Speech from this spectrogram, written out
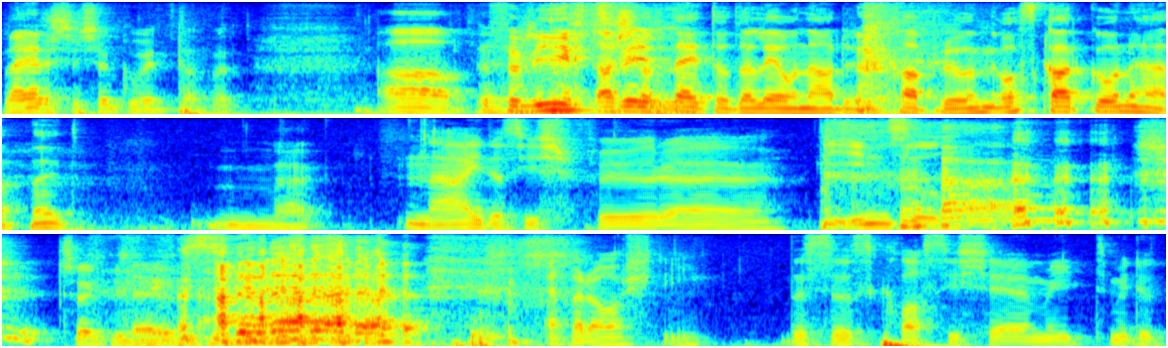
Leider ist es schon gut, aber Aber. für mich Das ist doch wo der Leonardo DiCaprio einen Oscar gewonnen hat, nicht? Nein, nein, das ist für äh, die Insel. Davis. Er verarscht dich. Das ist das Klassische mit, mit den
